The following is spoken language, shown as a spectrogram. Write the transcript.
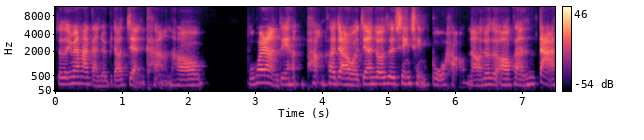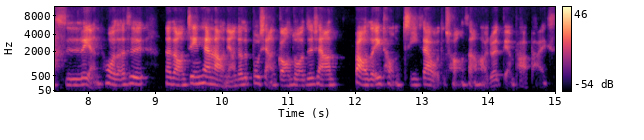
就是因为它感觉比较健康，然后不会让你自己很胖。可假如我今天就是心情不好，然后就是哦，可能大失恋，或者是。那种今天老娘就是不想工作，只想要抱着一桶鸡在我的床上的话，我就会点 Popeyes。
